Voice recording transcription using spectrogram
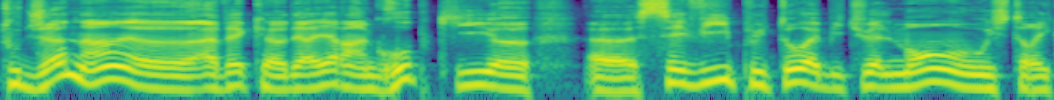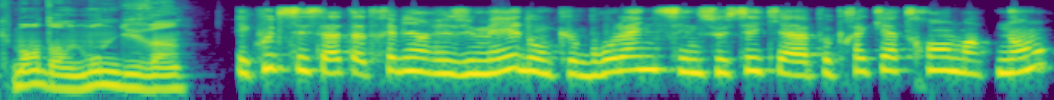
toute jeune, hein, avec derrière un groupe qui sévit plutôt habituellement ou historiquement dans le monde du vin. Écoute, c'est ça, tu as très bien résumé. Donc Broline, c'est une société qui a à peu près 4 ans maintenant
